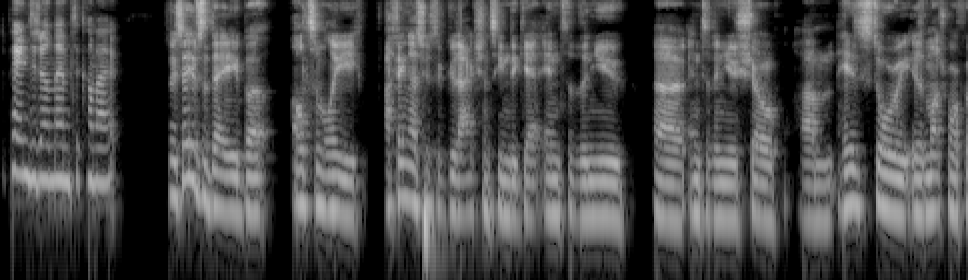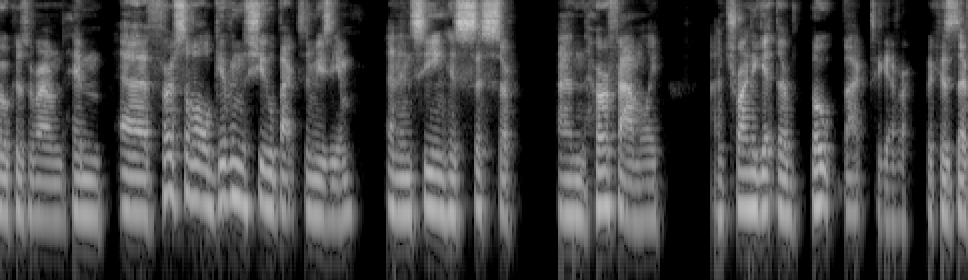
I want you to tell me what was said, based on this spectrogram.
Depended on them to come out. So he saves the day, but ultimately, I think that's just a good action scene to get into the new uh, into the new show. Um, his story is much more focused around him. Uh, first of all, giving the shield back to the museum, and then seeing his sister and her family, and trying to get their boat back together because their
